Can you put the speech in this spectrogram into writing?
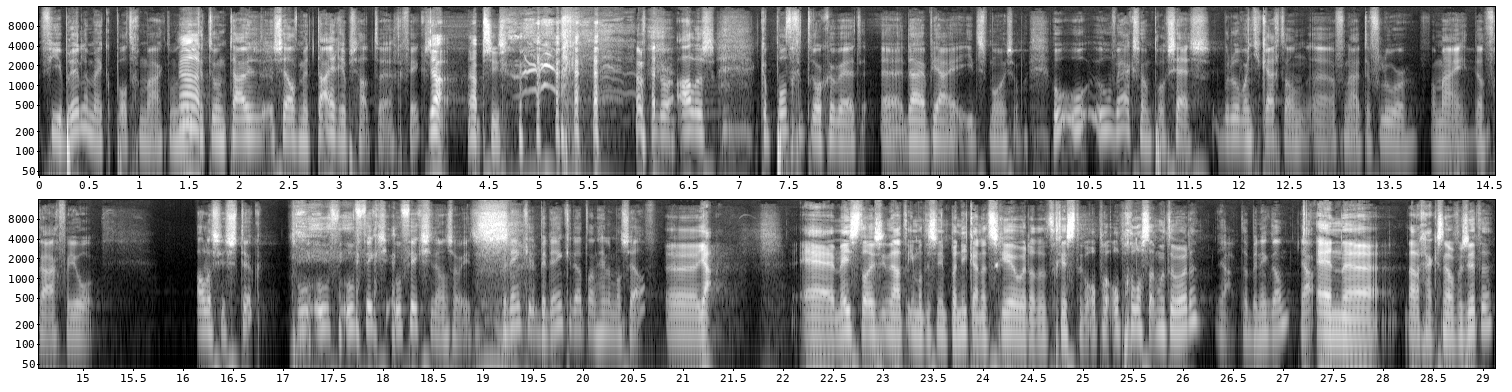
vier brillen mee kapot gemaakt. Omdat Ja. ik het toen thuis zelf met tie rips had eh, gefixt. Ja, ja, precies. Waardoor alles kapot getrokken werd. Daar heb jij iets moois op. Hoe, hoe, hoe werkt zo'n proces? Ik bedoel, want je krijgt dan vanuit de vloer van mij dan vraag van... joh, alles is stuk. Hoe, hoe, hoe, fix, je, hoe fix je dan zoiets? Bedenk je, bedenk je dat dan helemaal zelf? Ja. Eh, meestal is inderdaad iemand is in paniek aan het schreeuwen dat het gisteren op, opgelost had moeten worden. Ja, dat ben ik dan. Ja. En eh, nou, daar ga ik snel voor zitten.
